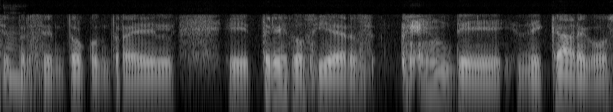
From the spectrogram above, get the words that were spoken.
se presentó contra él eh, tres dossiers de, de cargos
